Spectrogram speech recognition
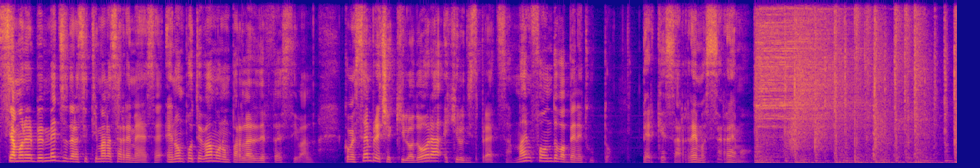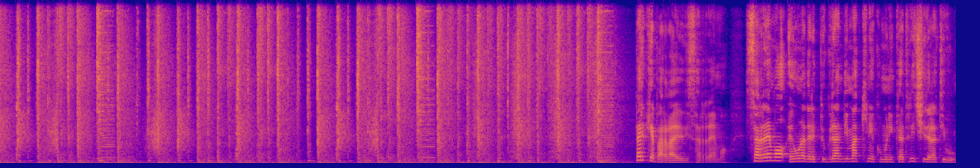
Siamo nel bel mezzo della settimana sanremese e non potevamo non parlare del festival. Come sempre c'è chi lo adora e chi lo disprezza, ma in fondo va bene tutto. Perché Sanremo è Sanremo. Perché parlare di Sanremo? Sanremo è una delle più grandi macchine comunicatrici della TV,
